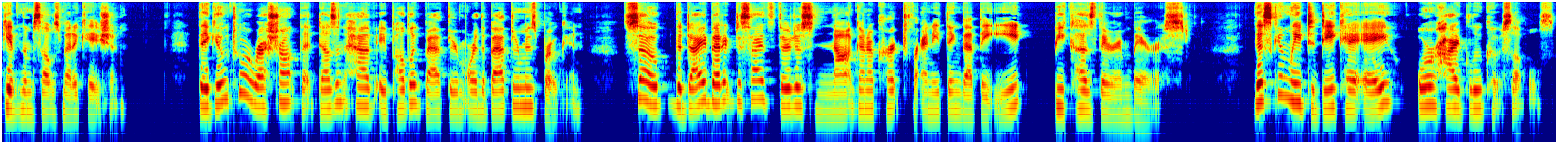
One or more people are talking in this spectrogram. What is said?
give themselves medication. They go to a restaurant that doesn't have a public bathroom or the bathroom is broken. So the diabetic decides they're just not going to correct for anything that they eat because they're embarrassed. This can lead to DKA or high glucose levels.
